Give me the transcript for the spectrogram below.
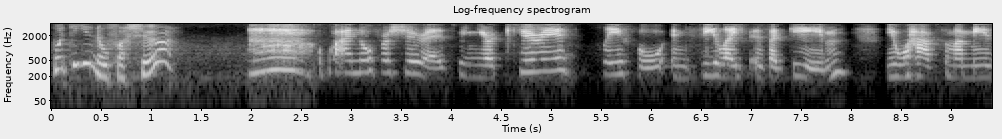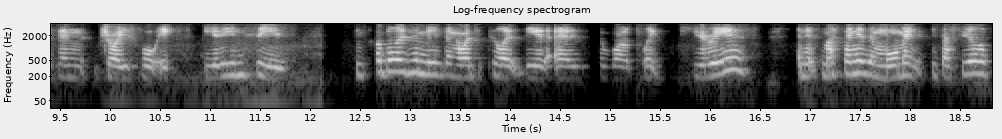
What do you know for sure? Ah, what I know for sure is when you're curious, playful, and see life as a game, you will have some amazing, joyful experiences. And probably the main thing I want to pull out there is the words like curious. And it's my thing at the moment because I feel,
